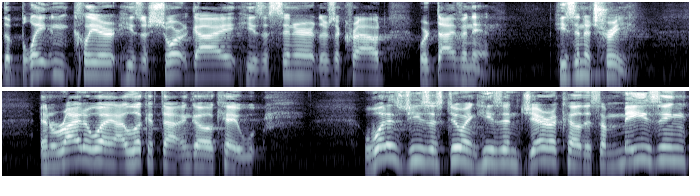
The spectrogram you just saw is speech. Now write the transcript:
the blatant, clear, he's a short guy, he's a sinner, there's a crowd. We're diving in. He's in a tree. And right away, I look at that and go, okay, what is Jesus doing? He's in Jericho, this amazing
